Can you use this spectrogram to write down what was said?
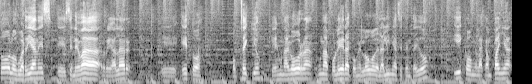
todos los guardianes eh, se le va a regalar estos obsequios, que es una gorra, una polera con el logo de la línea 72 y con la campaña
